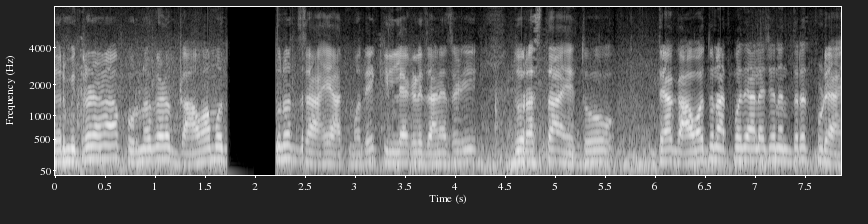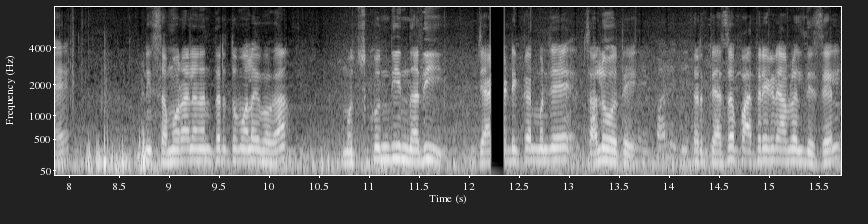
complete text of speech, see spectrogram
तर मित्रांनो पूर्णगड गावामधूनच आहे आतमध्ये. किल्ल्याकडे जाण्यासाठी जो रस्ता आहे तो त्या गावातून आतमध्ये आल्याच्या नंतरच पुढे आहे. आणि समोर आल्यानंतर तुम्हाला बघा मुचकुंदी नदी ज्या ठिकाणी म्हणजे चालू होते तर त्याचं पात्र इकडे आपल्याला दिसेल.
